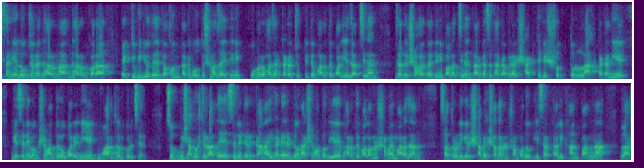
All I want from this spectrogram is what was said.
স্থানীয় লোকজনের ধারণা, ধারণ করা একটি ভিডিওতে তখন তাকে বলতে শোনা যায়, তিনি পনেরো হাজার টাকা চুক্তিতে ভারতে পালিয়ে যাচ্ছিলেন। যাদের সহায়তায় তিনি পালাচ্ছিলেন, তার কাছে থাকা প্রায় ষাট থেকে সত্তর লাখ টাকা নিয়ে গেছেন এবং সীমান্তের ওপারে নিয়ে মারধর করেছেন। চব্বিশ আগস্ট রাতে সিলেটের কানাইঘাটের ডোনা সীমান্ত দিয়ে ভারতে পালানোর সময় মারা যান ছাত্রলীগের সাবেক সাধারণ সম্পাদক ইসাক আলী খান পান্না। লাশ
